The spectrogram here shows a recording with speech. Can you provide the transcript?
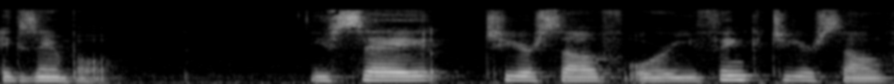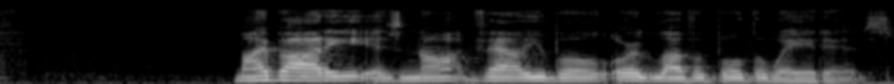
Example You say to yourself, or you think to yourself, my body is not valuable or lovable the way it is.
